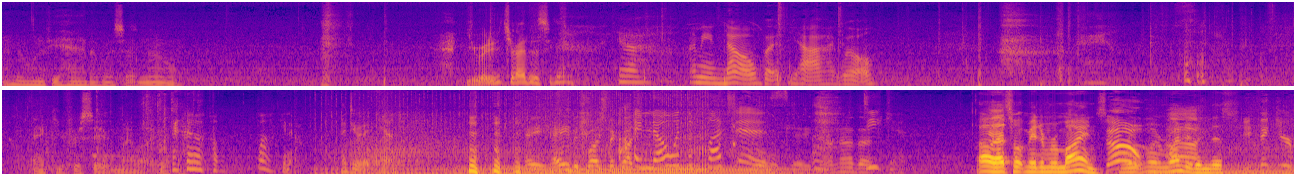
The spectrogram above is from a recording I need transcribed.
I know. And if you had, I would have said no. you ready to try this again? Yeah. I mean, no, but yeah, I will. Thank you for saving my life. Well, you know, I do what I can. Hey, hey, the clutch, the clutch. I know what the clutch is. Okay, no, no, the... Deacon. oh, that's what made him remind. So, what, what reminded uh, him this. Do you think your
